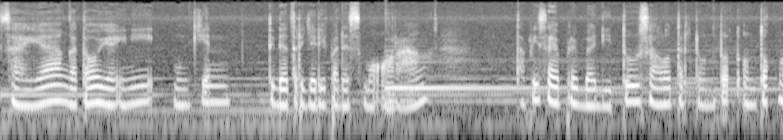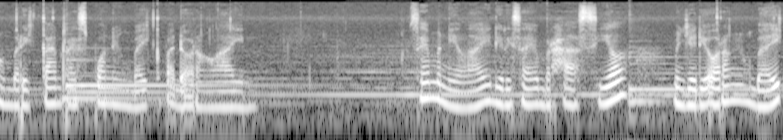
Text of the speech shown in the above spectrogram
saya nggak tahu ya ini mungkin tidak terjadi pada semua orang, tapi saya pribadi itu selalu tertuntut untuk memberikan respon yang baik kepada orang lain. Saya menilai diri saya berhasil menjadi orang yang baik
